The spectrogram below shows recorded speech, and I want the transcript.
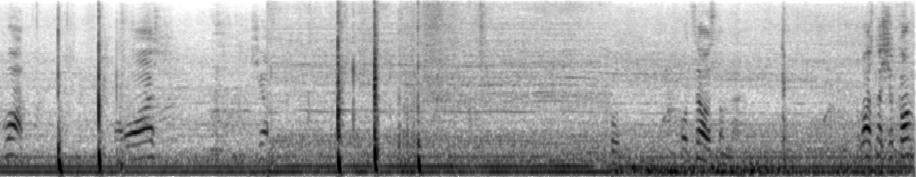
захват. Хорош. Ще. Оце основне. Важно щитком.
